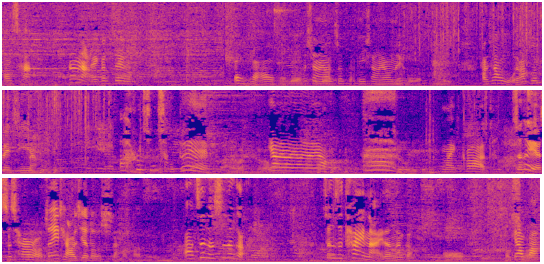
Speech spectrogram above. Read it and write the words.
好惨。那哪一个这个？哦，哇哦，我想要这个，你想要哪个？嗯，好像我要坐飞机一样。啊，入侵小队，要要要要要！My God，这个也是 Charo，这一条街都是。哦，这个是那个，这个是太奶的那个。哦，要吧？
